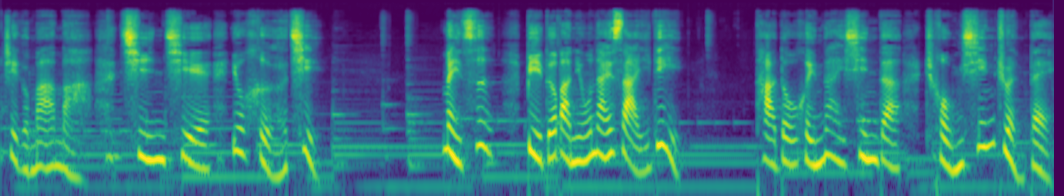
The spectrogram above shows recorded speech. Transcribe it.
这个妈妈亲切又和气。每次彼得把牛奶洒一地，她都会耐心的重新准备。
